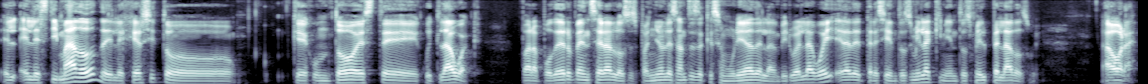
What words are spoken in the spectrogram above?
el, el estimado del ejército que juntó este Cuitláhuac para poder vencer a los españoles antes de que se muriera de la viruela, güey, era de 300 mil a 500 mil pelados, güey. Ahora,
